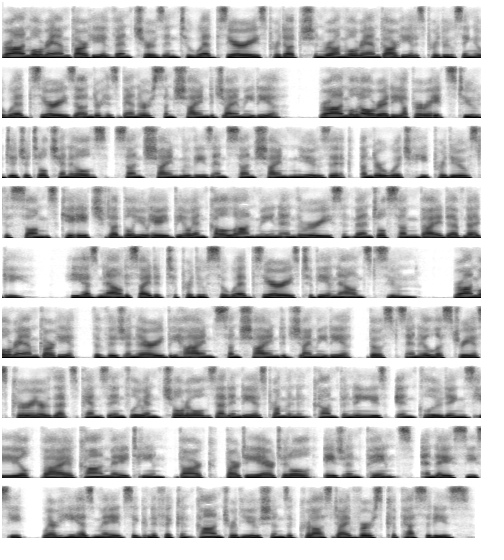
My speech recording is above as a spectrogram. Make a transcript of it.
Romil Ramgarhia ventures into web series production. Romil Ramgarhia is producing a web series under his banner Sunshine Digi Media. Romil already operates two digital channels, Sunshine Movies and Sunshine Music, under which he produced the songs KHWABO and Call on Me and the recent Mental sung by Dev Negi. He has now decided to produce a web series to be announced soon. Romil Ramgarhia, the visionary behind Sunshine Digi Media, boasts an illustrious career that spans influential roles at India's prominent companies, including Zee, Viacom 18, BARC, Bharti Airtel, Asian Paints, and ACC, where he has made significant contributions across diverse capacities.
